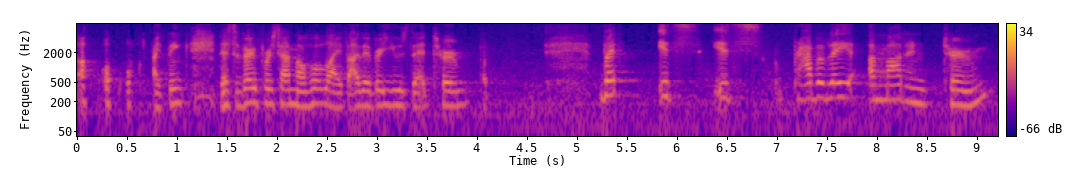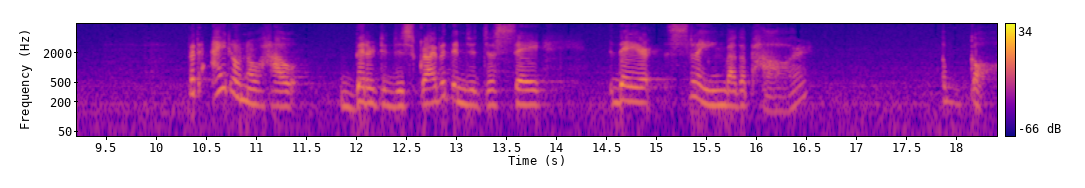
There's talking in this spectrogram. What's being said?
Oh, I think that's the very first time in my whole life I've ever used that term. But it's, it's probably a modern term. But I don't know how better to describe it than to just say they're slain by the power of God.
